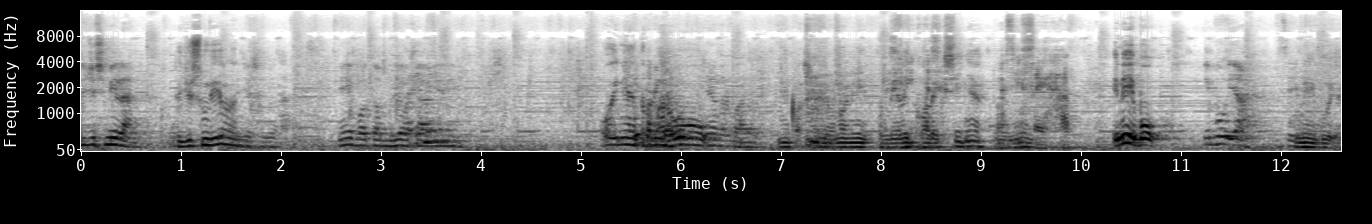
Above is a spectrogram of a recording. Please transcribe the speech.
79 79. 79 ini foto beliau saat ini Oh ini yang terbaru. yang terbaru Ini Pak Suyono ini pemilik koleksinya. Masih sehat. Ini ibu. ibu ya Ini ibu ya.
